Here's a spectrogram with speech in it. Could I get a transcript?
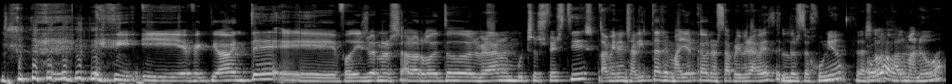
y, y efectivamente eh, podéis vernos a lo largo de todo el verano en muchos festis, también en Salitas, en Mallorca, nuestra primera vez, el 2 de junio, en la sala Oh. Palma Nova.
